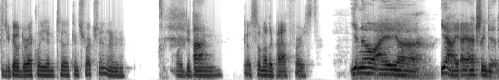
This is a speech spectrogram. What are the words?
Did you go directly into construction, or or did you uh, go some other path first? You know, I uh, yeah, I, I, actually did.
